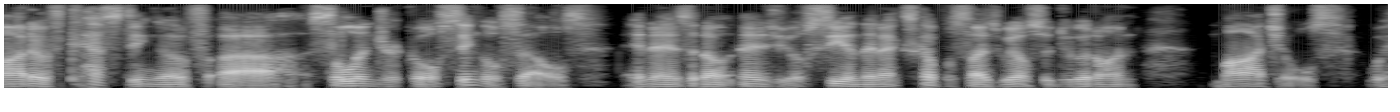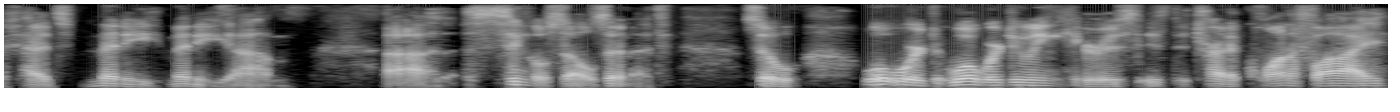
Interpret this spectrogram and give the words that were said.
lot of testing of uh, cylindrical single cells. And as, it, as you'll see in the next couple slides, we also do it on modules, which has many, many um, uh, single cells in it. So what we're what we're doing here is is to try to quantify,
